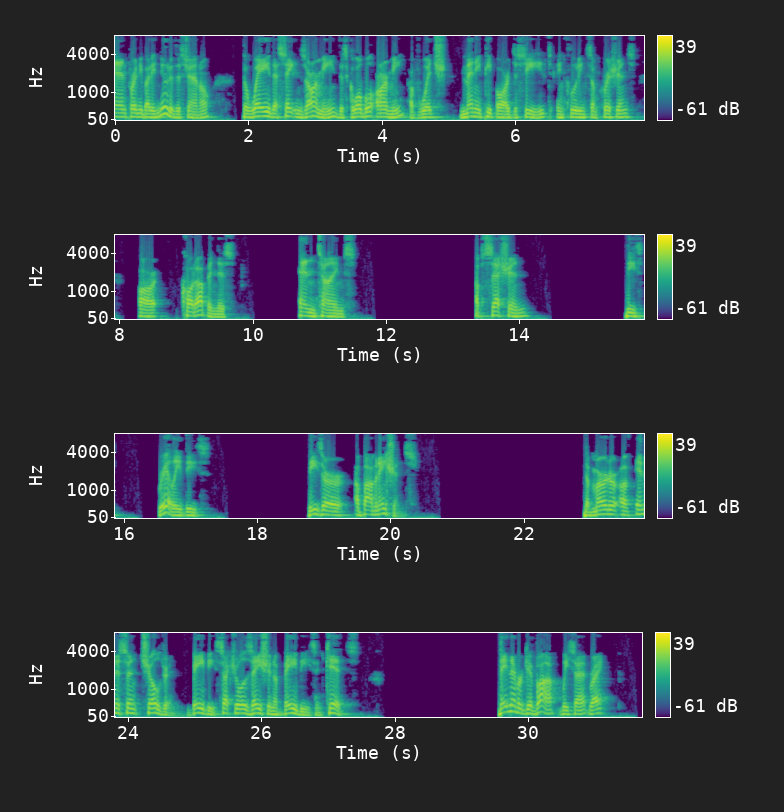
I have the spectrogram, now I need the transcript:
And for anybody new to this channel, the way that Satan's army, this global army of which many people are deceived, including some Christians, are caught up in this end times obsession. These, really, these, these are abominations. The murder of innocent children, babies, sexualization of babies and kids. They never give up, we said, right?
